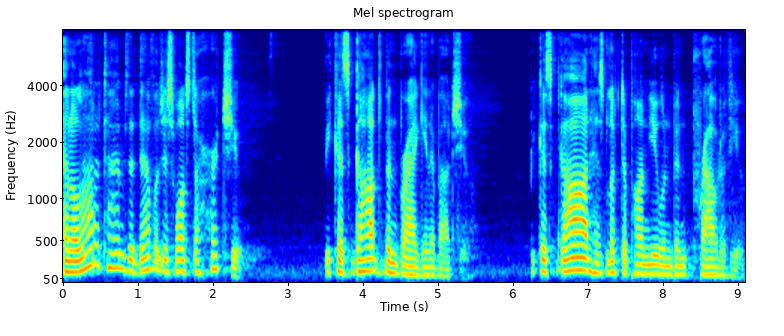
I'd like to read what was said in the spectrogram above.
And a lot of times the devil just wants to hurt you because God's been bragging about you, because God has looked upon you and been proud of you.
